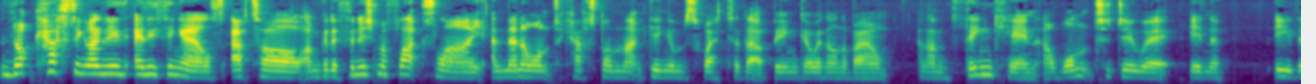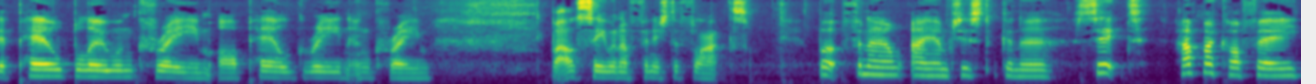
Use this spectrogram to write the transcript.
not casting on anything else at all. I'm going to finish my flax light and then I want to cast on that gingham sweater that I've been going on about. And I'm thinking I want to do it in a either pale blue and cream or pale green and cream. But I'll see when I've finished the flax. But for now, I am just going to sit, have my coffee,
